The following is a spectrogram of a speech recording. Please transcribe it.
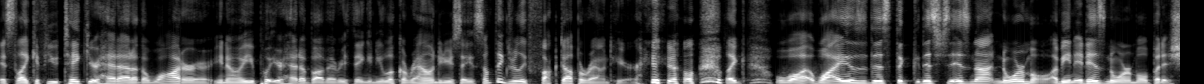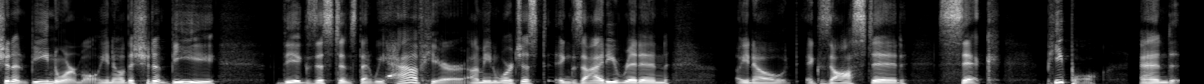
it's like if you take your head out of the water, you know, you put your head above everything and you look around and you say something's really fucked up around here. you know, like why why is this the this is not normal? I mean, it is normal, but it shouldn't be normal. You know, this shouldn't be the existence that we have here. I mean, we're just anxiety ridden, you know, exhausted, sick people. And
